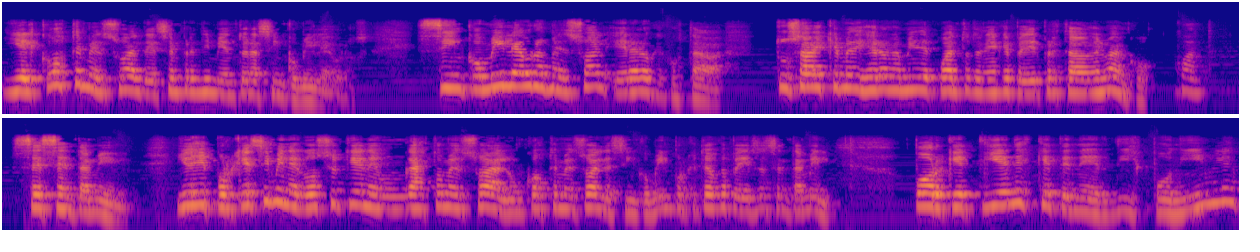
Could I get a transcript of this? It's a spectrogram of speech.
y el coste mensual de ese emprendimiento era 5 mil euros. 5 mil euros mensual era lo que costaba. ¿Tú sabes qué me dijeron a mí de cuánto tenía que pedir prestado en el banco? ¿Cuánto? 60 mil. Y yo dije, ¿por qué si mi negocio tiene un gasto mensual, un coste mensual de 5 mil, por qué tengo que pedir 60 mil? porque tienes que tener disponible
